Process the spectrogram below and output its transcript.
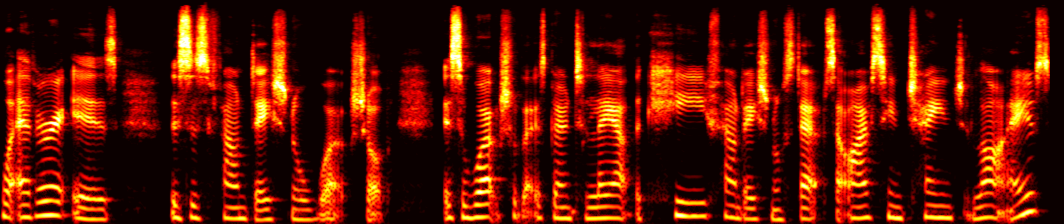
Whatever it is, this is a foundational workshop. It's a workshop that is going to lay out the key foundational steps that I've seen change lives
